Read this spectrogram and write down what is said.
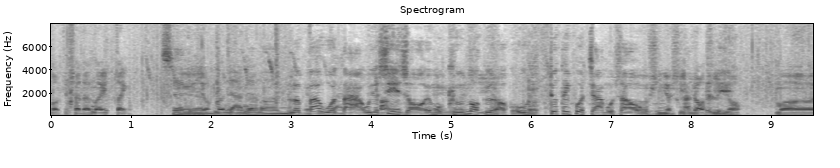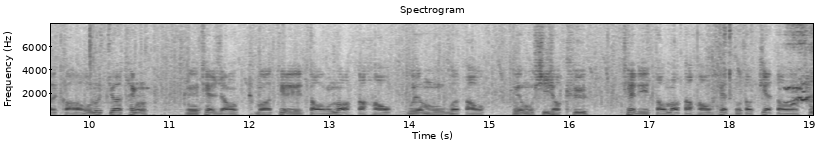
rồi thì sao đã nói thì là Là ba của tàu cho xì rồi một cứ nó cứ họ cũng chưa thấy phua cha một sau xì Hẳn rau cái lì. mà có lúc chưa thành thế rằng mà thế tàu nó tàu hậu với một tàu với một xì rau khư. Thế thì tàu nó tàu hậu thế tàu tàu chia tàu thu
